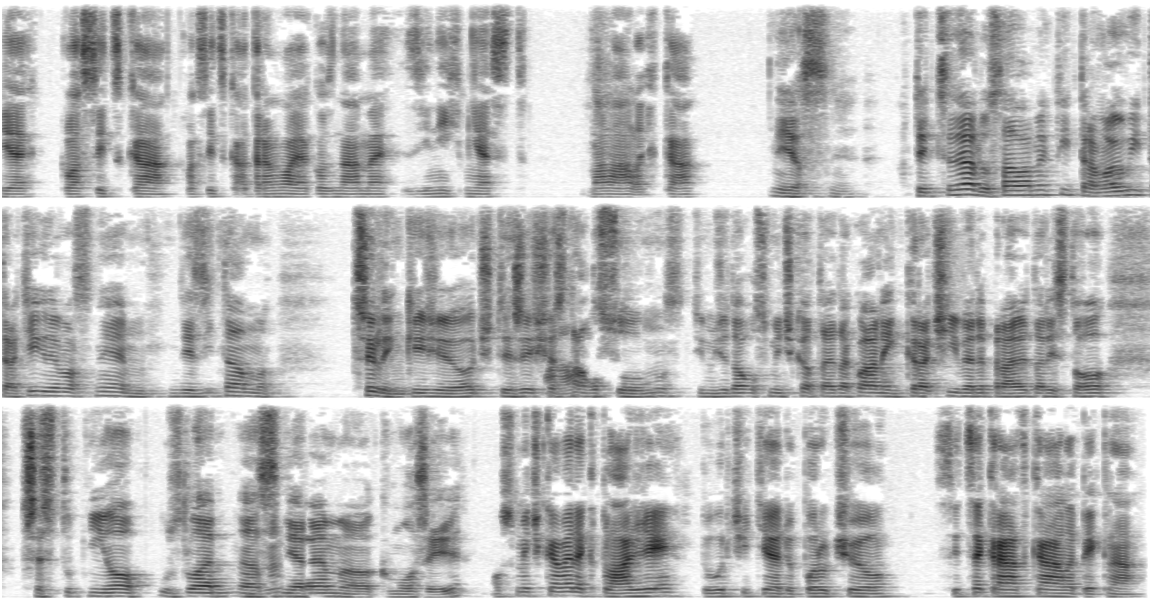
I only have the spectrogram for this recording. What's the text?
je klasická, klasická tramvaj, jako známe z jiných měst, malá, lehká. Jasně teď se teda dostáváme k té tramvajové trati, kde vlastně jezdí tam tři linky, že jo, čtyři, šest a osm, s tím, že ta osmička ta je taková nejkratší, vede právě tady z toho přestupního uzle mm-hmm. směrem eh, k moři. Osmička vede k pláži, tu určitě doporučuju. Sice krátká, ale pěkná.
